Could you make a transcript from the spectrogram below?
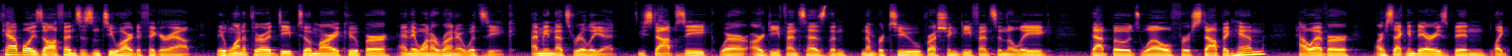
Cowboys offense isn't too hard to figure out. They want to throw it deep to Amari Cooper and they want to run it with Zeke. I mean, that's really it. You stop Zeke, where our defense has the number two rushing defense in the league. That bodes well for stopping him. However, our secondary's been like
